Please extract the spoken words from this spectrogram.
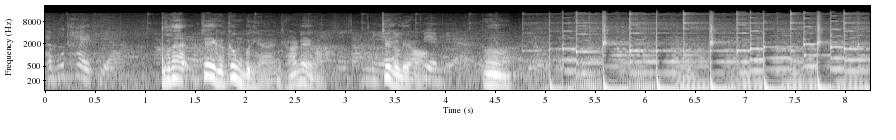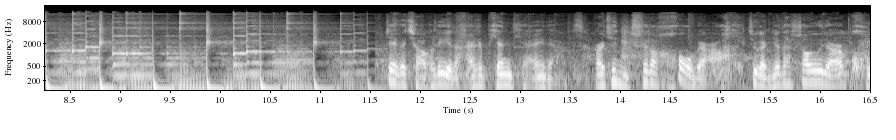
还不太甜，不太这个更不甜。你尝尝这个，这个凉。嗯。这个巧克力的还是偏甜一点，而且你吃到后边啊，就感觉它稍有点苦，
